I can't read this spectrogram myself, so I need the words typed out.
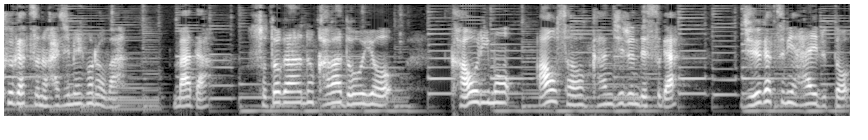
9月の初め頃はまだ外側の皮同様、香りも青さを感じるんですが、10月に入ると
